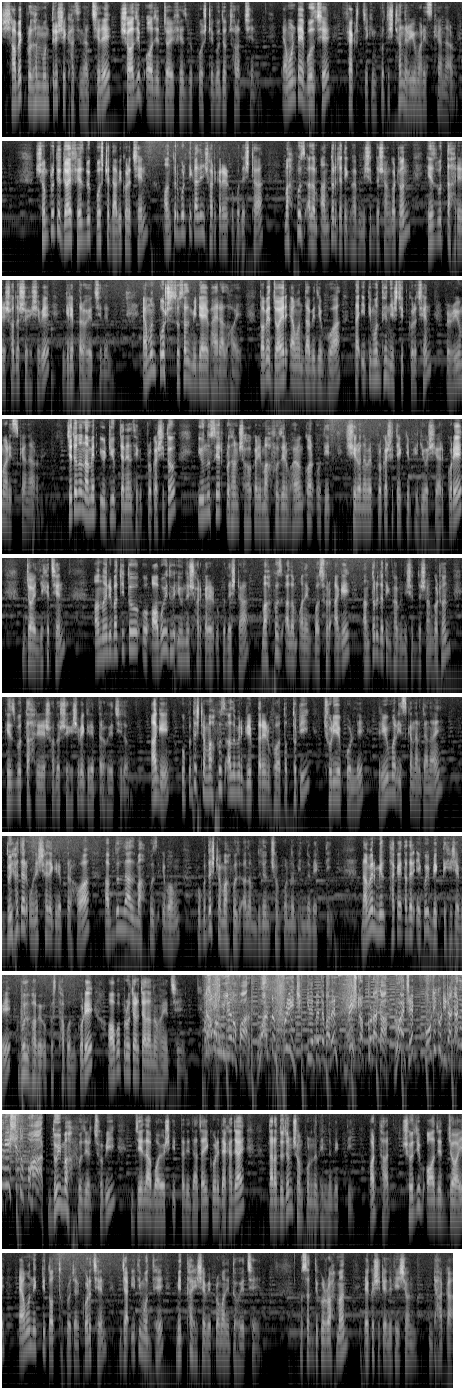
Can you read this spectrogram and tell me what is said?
সাবেক প্রধানমন্ত্রী শেখ হাসিনার ছেলে সজীব অজিত জয় ফেসবুক পোস্টে গুজব ছড়াচ্ছেন। এমনটাই বলছে ফ্যাক্ট চেকিং প্রতিষ্ঠান রিউমার স্ক্যানার। সম্প্রতি জয় ফেসবুক পোস্টে দাবি করেছেন, অন্তর্বর্তীকালীন সরকারের উপদেষ্টা মাহফুজ আলম আন্তর্জাতিকভাবে নিষিদ্ধ সংগঠন হিজবুত তাহরিরের সদস্য হিসেবে গ্রেপ্তার হয়েছিলেন। এমন পোস্ট সোশ্যাল মিডিয়ায় ভাইরাল হয়, তবে জয়ের এমন দাবি যে ভুয়া, তা ইতিমধ্যে নিশ্চিত করেছেন রিউমার স্ক্যানার। চেতনা নামের ইউটিউব চ্যানেল থেকে প্রকাশিত ইউনুসের প্রধান সহকারী মাহফুজের ভয়ঙ্কর অতীত শিরোনামের প্রকাশিত একটি ভিডিও শেয়ার করে জয় লিখেছেন অনির্বাচিত ও অবৈধ ইউনুস সরকারের উপদেষ্টা মাহফুজ আলম অনেক বছর আগে আন্তর্জাতিকভাবে নিষিদ্ধ সংগঠন হিজবুত তাহরিরের সদস্য হিসেবে গ্রেপ্তার হয়েছিল। আগে উপদেষ্টা মাহফুজ আলমের গ্রেপ্তারের ভুয়া তথ্যটি ছড়িয়ে পড়লে রিউমার স্ক্যানার জানায় দুই হাজার উনিশ সালে গ্রেপ্তার হওয়া আবদুল্লাহ আল মাহফুজ এবং উপদেষ্টা মাহফুজ আলম দুজন সম্পূর্ণ ভিন্ন ব্যক্তি। নামের মিল থাকায় তাদের একই ব্যক্তি হিসেবে ভুলভাবে উপস্থাপন করে অপপ্রচার চালানো হয়েছে। Double million offer Walton fridge কিনে পেতে পারেন বিশ লক্ষ টাকা। রয়েছে কোটি কোটি টাকার নিশ্চিত উপহার। দুই মাহফুজের ছবি জেলা বয়স ইত্যাদি যাচাই করে দেখা যায় তারা দুজন সম্পূর্ণ ভিন্ন ব্যক্তি। অর্থাৎ সজীব অজেদ জয় এমন একটি তথ্য প্রচার করেছেন যা ইতিমধ্যে মিথ্যা হিসেবে প্রমাণিত হয়েছে। মুসাদ্দিকুর রহমান, একুশে টেলিভিশন, ঢাকা।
